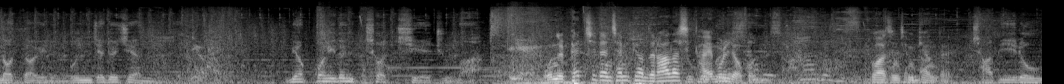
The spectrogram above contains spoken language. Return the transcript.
너 따위는 문제되지 않나. 몇 번이든 처치해주마. 오늘 패치된 챔피언들 하나씩 다 해보려고 좋아진 챔피언들 자비로우니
